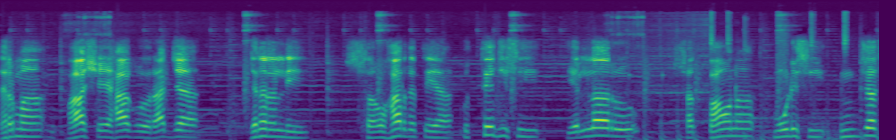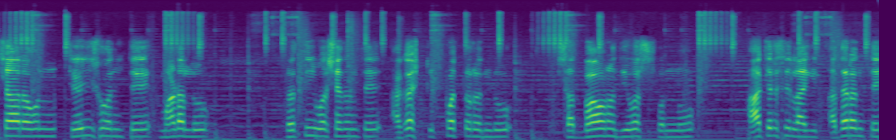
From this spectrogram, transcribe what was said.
ಧರ್ಮ, ಭಾಷೆ ಹಾಗೂ ರಾಜ್ಯ ಜನರಲ್ಲಿ ಸೌಹಾರ್ದತೆಯ, ಉತ್ತೇಜಿಸಿ ಎಲ್ಲರೂ ಸದ್ಭಾವನಾ ಮೂಡಿಸಿ ಹಿಂಸಾಚಾರವನ್ನು ತ್ಯಜಿಸುವಂತೆ ಮಾಡಲು ಪ್ರತಿ ವರ್ಷದಂತೆ ಆಗಸ್ಟ್ ಇಪ್ಪತ್ತರಂದು ಸದ್ಭಾವನಾ ದಿವಸವನ್ನು ಆಚರಿಸಲಾಗಿತ್ತು ಅದರಂತೆ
